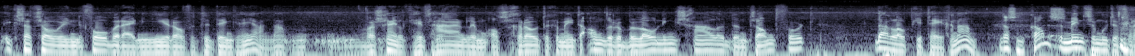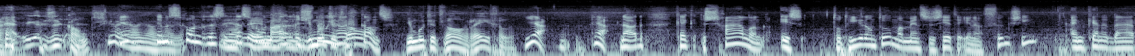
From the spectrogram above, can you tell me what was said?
ik zat zo in de voorbereiding hierover te denken. Ja, nou, waarschijnlijk heeft Haarlem als grote gemeente andere beloningsschalen dan Zandvoort. Daar loop je tegenaan. Dat is een kans. Mensen moeten verhuizen. Ja, dat is een kans. Ja, ja, ja, ja, maar dat is gewoon, dat is, dat is nee, gewoon een, een snoeiharde kans. Je moet het wel regelen. Ja, ja. nou, kijk, schalen is tot hier aan toe. Maar mensen zitten in een functie en kennen daar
